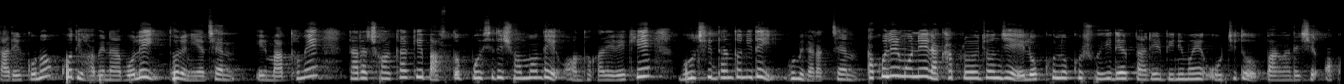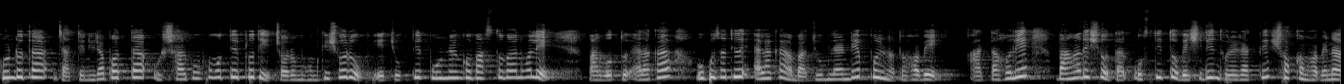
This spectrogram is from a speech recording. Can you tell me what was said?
তাদের কোনো ক্ষতি হবে না বলেই ধরে নিয়েছেন। এর মাধ্যমে তারা সরকারকে বাস্তব পরিস্থিতি সম্বন্ধে অন্ধকারে রেখে ভুল সিদ্ধান্ত নিতেই ভূমিকা রাখছেন। সকলের মনে রাখা প্রয়োজন যে লক্ষ লক্ষ শহীদের প্রাণের বিনিময়ে অর্জিত বাংলাদেশের অখণ্ডতা, জাতীয় নিরাপত্তা ও সার্বভৌমত্বের প্রতি চরম হুমকি স্বরূপ এ চুক্তির পূর্ণাঙ্গ বাস্তবায়ন হলে পার্বত্য এলাকা, উপজাতীয় এলাকা বা জুমল্যান্ডে পরিণত হবে। আর তাহলে বাংলাদেশও তার অস্তিত্ব বেশি দিন ধরে রাখতে সক্ষম হবে না।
